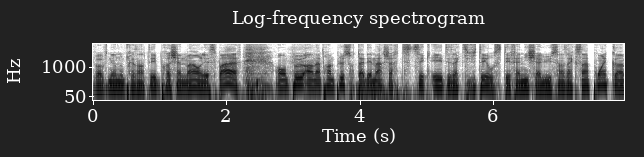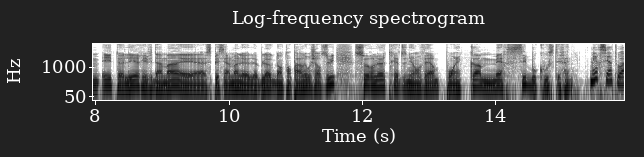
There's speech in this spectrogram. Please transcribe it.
vas venir nous présenter prochainement, on l'espère. on peut en apprendre plus sur ta démarche artistique et tes activités au stéphaniechalut-sans-accent.com et te lire, évidemment, et spécialement le, le, blog dont on parlait aujourd'hui sur le trait Merci beaucoup, Stéphanie. Merci à toi.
